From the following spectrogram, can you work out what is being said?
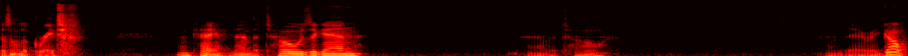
doesn't look great. Okay, then the toes again. And the toe. And there we go.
